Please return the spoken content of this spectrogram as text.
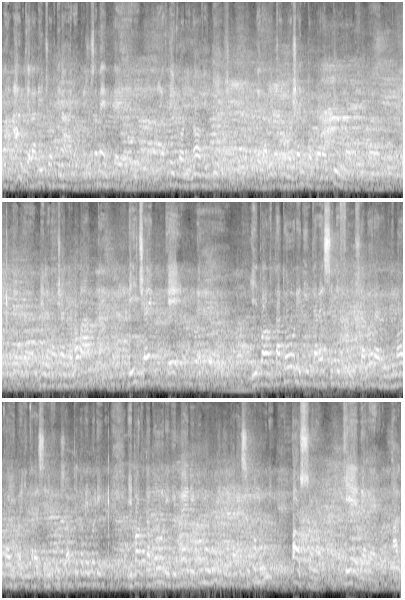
ma anche la legge ordinaria, precisamente gli articoli 9 e 10 della legge 241 del, del 1990 dice che eh, i portatori di interessi diffusi, allora erano di moda gli interessi diffusi, oggi dovevo dire i portatori di beni comuni, di interessi comuni, possono chiedere al,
